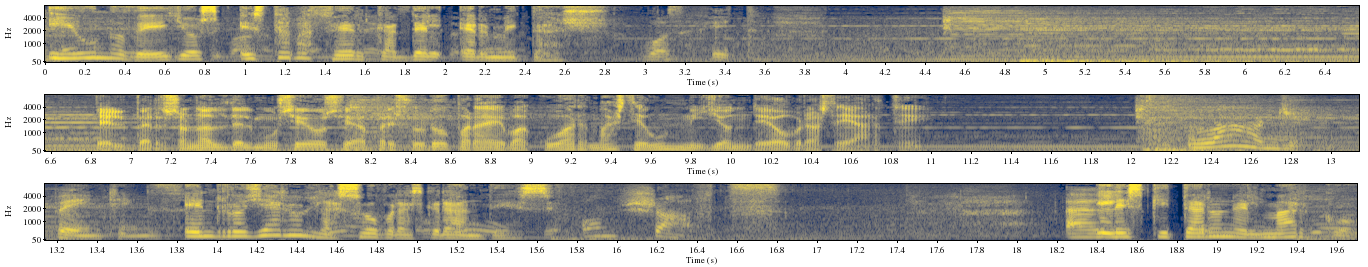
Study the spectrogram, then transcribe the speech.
y uno de ellos estaba cerca del Hermitage. El personal del museo se apresuró para evacuar más de un millón de obras de arte. Enrollaron las obras grandes. Les quitaron el marco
